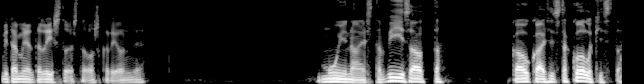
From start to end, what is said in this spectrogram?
Mitä mieltä listoista, Oskari Onninen? Muinaista viisautta kaukaisista kolkista.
